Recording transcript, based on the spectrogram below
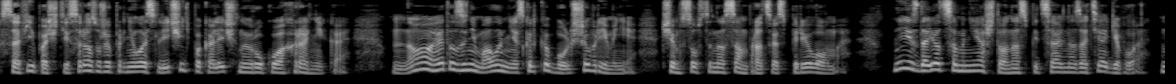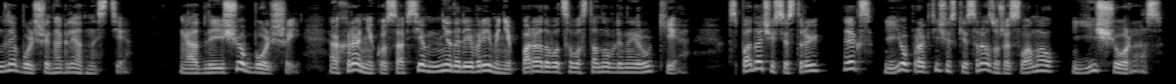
Софи почти сразу же принялась лечить покалеченную руку охранника, но это занимало несколько больше времени, чем, собственно, сам процесс перелома. И сдается мне, что она специально затягивала, для большей наглядности. А для еще большей, охраннику совсем не дали времени порадоваться восстановленной руке. С подачи сестры, Экс ее практически сразу же сломал еще раз,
